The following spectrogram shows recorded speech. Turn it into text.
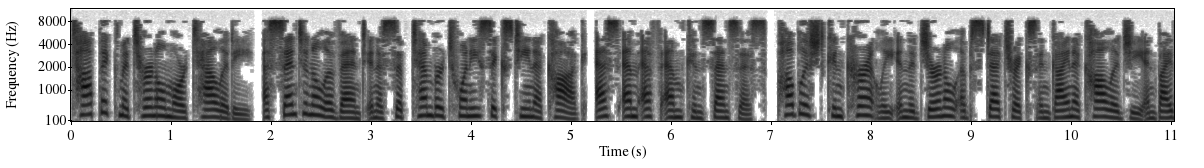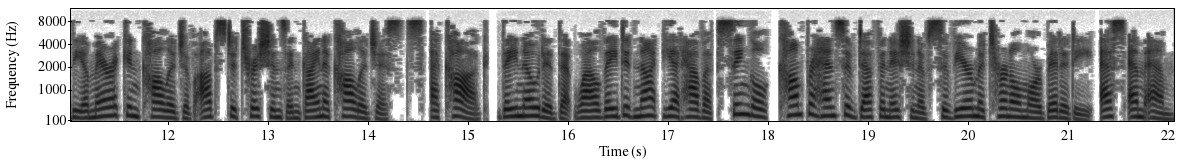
Topic maternal mortality A sentinel event in a September 2016 ACOG, SMFM consensus, published concurrently in the journal Obstetrics and Gynecology and by the American College of Obstetricians and Gynecologists ACOG, they noted that while they did not yet have a single, comprehensive definition of severe maternal morbidity SMM,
